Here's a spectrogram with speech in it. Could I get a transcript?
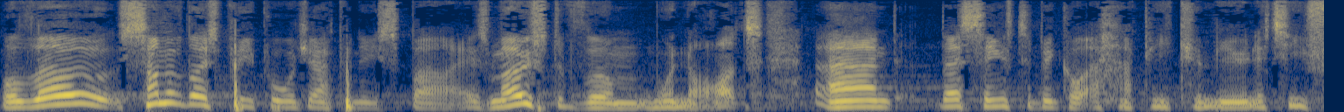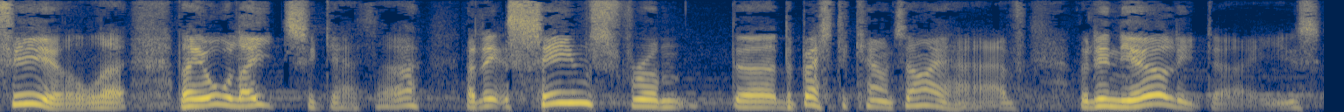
Although some of those people were Japanese spies, most of them were not, and there seems to be quite a happy community feel. Uh, they all ate together, and it seems from the, the, best account I have that in the early days,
